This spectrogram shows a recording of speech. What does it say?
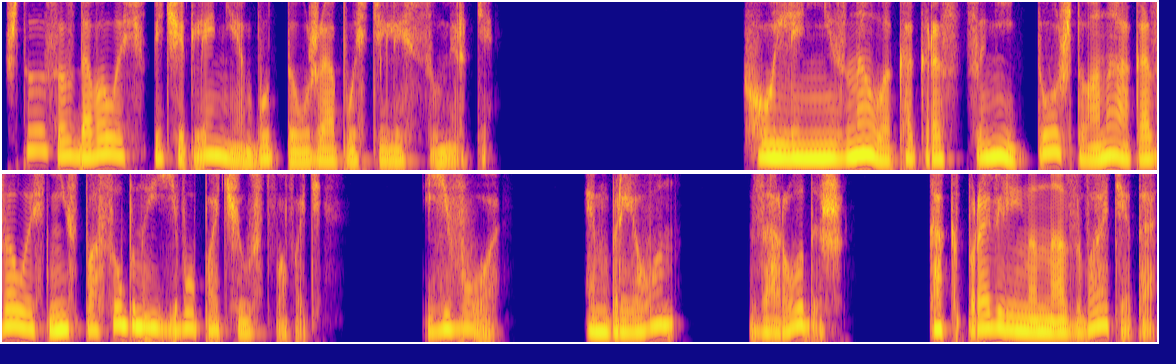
что создавалось впечатление, будто уже опустились сумерки. Холли не знала, как расценить то, что она оказалась неспособной его почувствовать. Его. Эмбрион? Зародыш? Как правильно назвать это?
